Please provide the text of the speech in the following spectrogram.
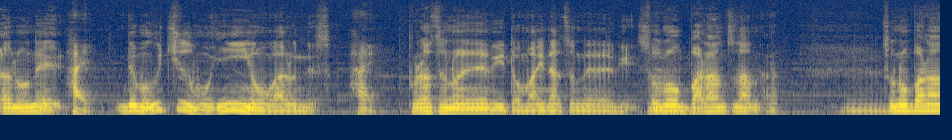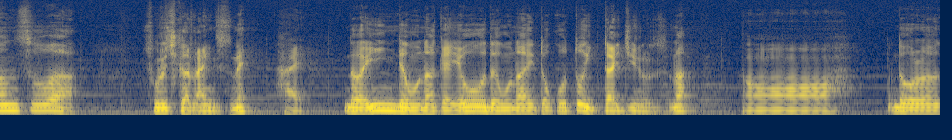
あのねはい。でも宇宙も陰陽があるんです。はい。プラスのエネルギーとマイナスのエネルギー。そのバランスなんだな、そのバランスはそれしかないんですね。はいだから陰でもなきゃ陽でもないとこと一対一のですな。あだから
